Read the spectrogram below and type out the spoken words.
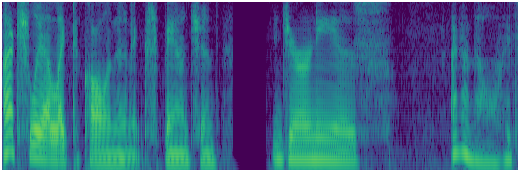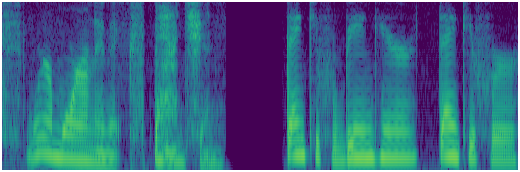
actually, I like to call it an expansion. Journey is, I don't know, it's we're more on an expansion. Thank you for being here. Thank you for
